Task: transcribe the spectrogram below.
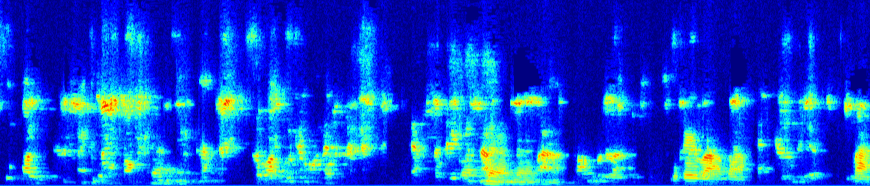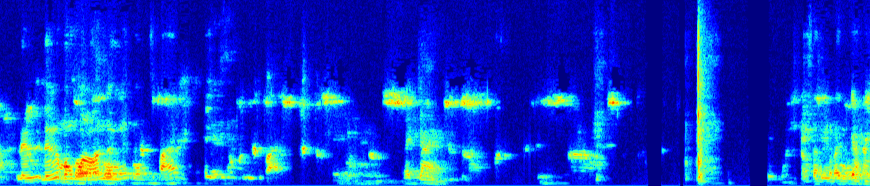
សួរមកណាណាអូខេបាទបាទបាទលឺលឺបងប្អូនលឺស្បាយតែចា យសាប់តែចាយ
